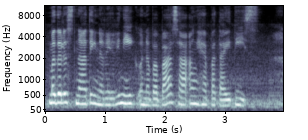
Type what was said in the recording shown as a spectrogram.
Madalas nating naririnig o nababasa ang hepatitis.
